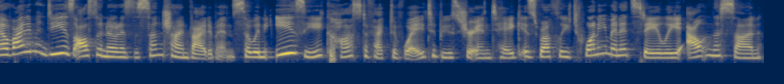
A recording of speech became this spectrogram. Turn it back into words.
Now, vitamin D is also known as the sunshine vitamin, so an easy, cost effective way to boost your intake is roughly 20 minutes daily out in the sun,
